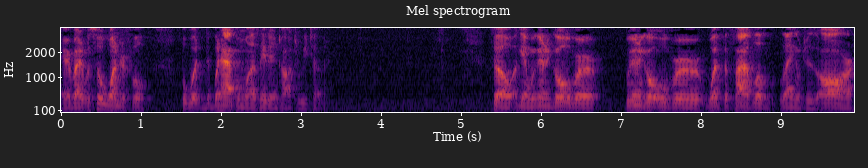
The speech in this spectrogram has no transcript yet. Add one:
Everybody was so wonderful. But what, what happened was they didn't talk to each other. So again, we're going to go over we're going to go over what the five love languages are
